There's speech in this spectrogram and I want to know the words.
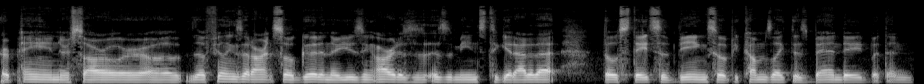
or pain or sorrow or uh, the feelings that aren't so good, and they're using art as a, as a means to get out of that those states of being. So it becomes like this band aid, but then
